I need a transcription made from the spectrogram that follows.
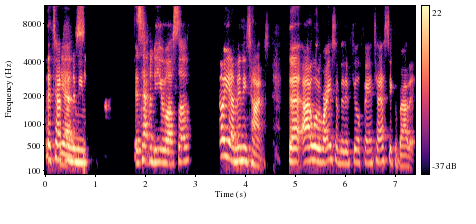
That's happened yes. to me. It's happened to you also? Oh yeah, many times. That I will write something and feel fantastic about it.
